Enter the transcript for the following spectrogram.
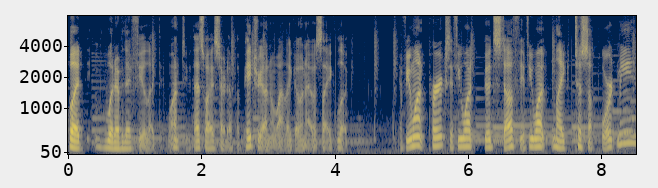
but whatever they feel like they want to. That's why I started up a Patreon a while ago and I was like, look, if you want perks, if you want good stuff, if you want like to support me,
